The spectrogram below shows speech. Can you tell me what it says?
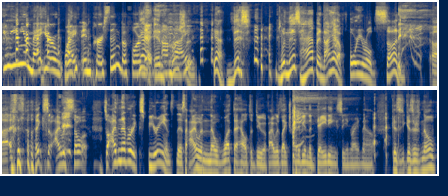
You mean you met your wife in person before Yeah, in online? person. Yeah, this when this happened, I had a four year old son. Uh, like so, I was so so. I've never experienced this. I wouldn't know what the hell to do if I was like trying to be in the dating scene right now, because because there's no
